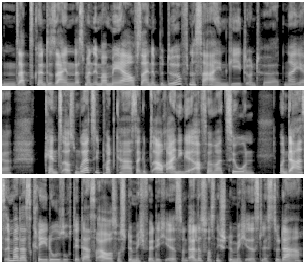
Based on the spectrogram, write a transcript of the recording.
ein Satz könnte sein, dass man immer mehr auf seine Bedürfnisse eingeht und hört. Ne? Ihr kennt es aus dem Wordseed-Podcast, da gibt es auch einige Affirmationen. Und da ist immer das Credo, such dir das aus, was stimmig für dich ist. Und alles, was nicht stimmig ist, lässt du da.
